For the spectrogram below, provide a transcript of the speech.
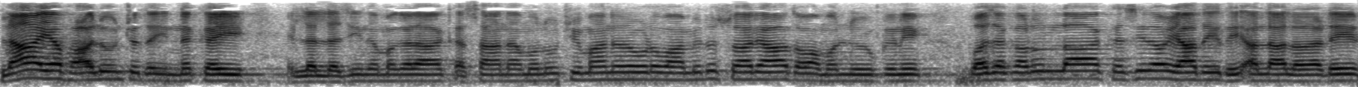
لا یفعلون چې دای نه کوي الا الذين مگر کسان منو چې مان وروړو او عملو صالحات او عمل نیو کړي وذکر الله کثیر او یاد دی الله لره ډیر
